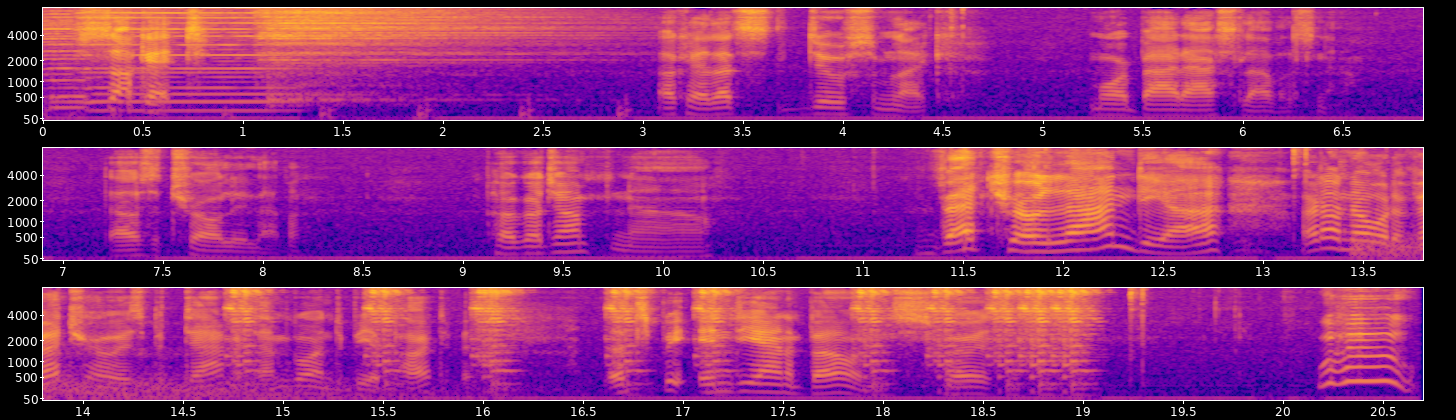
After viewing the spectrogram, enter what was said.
Suck it! Okay, let's do some, like, more badass levels now. That was a trolley level. Pogo jump? No. Vetrolandia? I don't know what a Vetro is, but damn it, I'm going to be a part of it. Let's be Indiana Bones. Where is it? Woohoo!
